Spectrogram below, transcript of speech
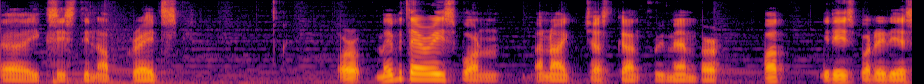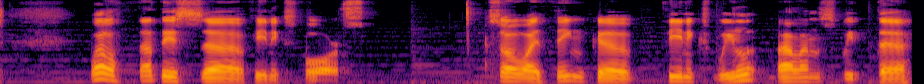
uh, existing upgrades. Or maybe there is one and I just can't remember. But it is what it is. Well, that is uh, Phoenix Force. So I think uh, Phoenix will balance with the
